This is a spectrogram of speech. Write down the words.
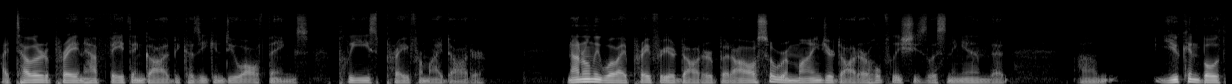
I tell her to pray and have faith in God because He can do all things. Please pray for my daughter. Not only will I pray for your daughter, but I'll also remind your daughter, hopefully she's listening in, that um, you can both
